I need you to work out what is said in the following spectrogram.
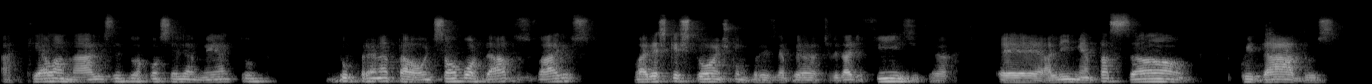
aquela análise do aconselhamento do pré-natal, onde são abordados vários, várias questões, como, por exemplo, a atividade física, é, alimentação, cuidados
